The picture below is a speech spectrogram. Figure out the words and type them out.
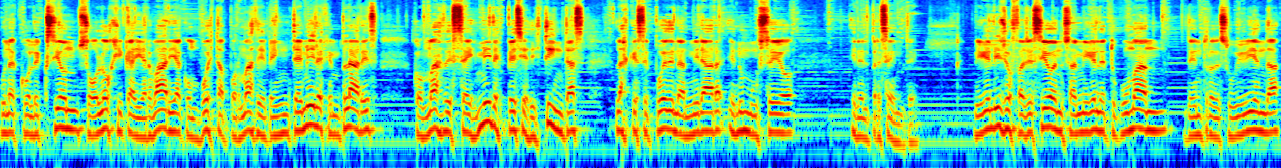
una colección zoológica y herbaria compuesta por más de 20.000 ejemplares, con más de 6.000 especies distintas, las que se pueden admirar en un museo en el presente. Miguel Lillo falleció en San Miguel de Tucumán, dentro de su vivienda,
